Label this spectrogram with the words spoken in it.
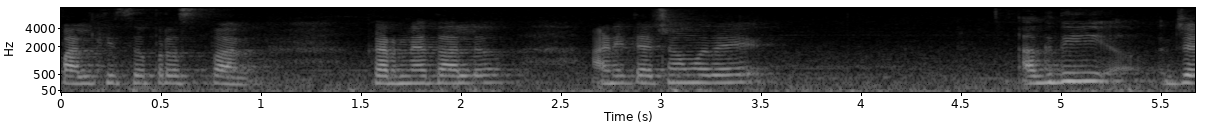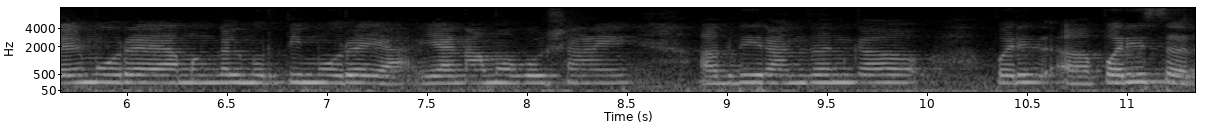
पालखीचं प्रस्थान करण्यात आलं. आणि त्याच्यामध्ये अगदी जय मोरया मंगलमूर्ती मोरया या नामघोषाने अगदी रांजणगाव परि परिसर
